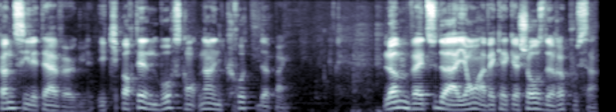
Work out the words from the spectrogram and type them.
comme s'il était aveugle et qui portait une bourse contenant une croûte de pain l'homme vêtu de haillons avait quelque chose de repoussant.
